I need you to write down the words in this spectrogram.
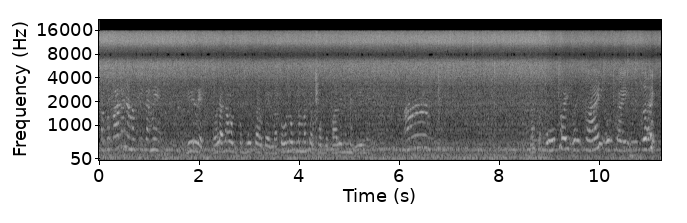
Avocado na magti kami. Dili. Wala na akong pabukal kay masunog naman sa pabukal na mag-init. Ah, Nasa ukay, ukay, ukay, ukay.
